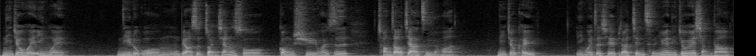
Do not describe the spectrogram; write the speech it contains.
你就会因为，你如果目标是转向说供需还是创造价值的话，你就可以。因为这些比较坚持，因为你就会想到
